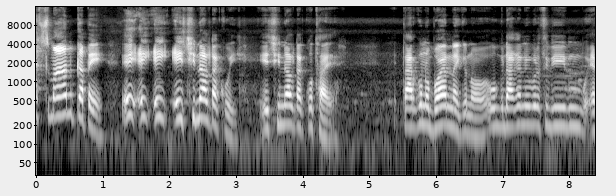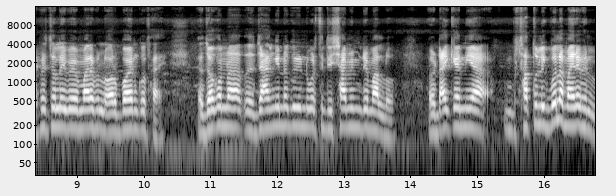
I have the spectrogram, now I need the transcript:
আসমান কাপে। এই এই এই এই সিনালটা কই? এই সিনালটা কোথায়? তার কোনো বয়ান নাই কেন? ও ঢাকা ইউনিভার্সিটির এফে চলে মারে ফেলল, ওর বয়ান কোথায়? জগন্নাথ, জাহাঙ্গীরনগর ইউনিভার্সিটির শামিমরে মারলো ওই ডাইকা নিয়ে ছাত্রলীগ বলে মাইরে ফেলল।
